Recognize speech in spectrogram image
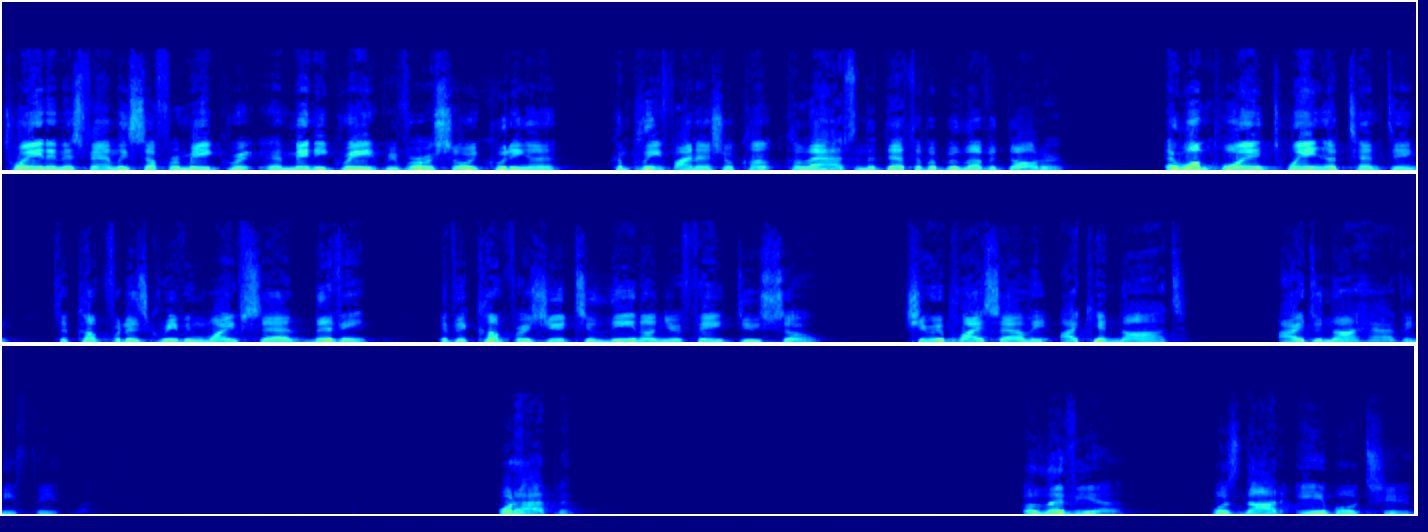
Twain and his family suffered uh, many great reversals, including a complete financial collapse and the death of a beloved daughter. At one point, Twain, attempting to comfort his grieving wife, said, Livy, if it comforts you to lean on your faith, do so. She replied sadly, I cannot. I do not have any faith left. What happened? Olivia was not able to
